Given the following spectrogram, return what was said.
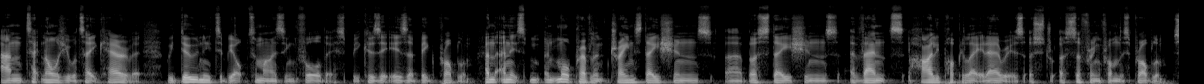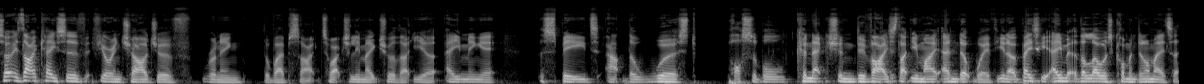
and technology will take care of it. We do need to be optimizing for this because it is a big problem. And, and it's more prevalent. Train stations, uh, bus stations, events, highly populated areas are, are suffering from this problem. So is that a case of if you're in charge of running the website to actually make sure that you're aiming it the speeds at the worst possible connection device that you might end up with. You know, basically aim it at the lowest common denominator.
